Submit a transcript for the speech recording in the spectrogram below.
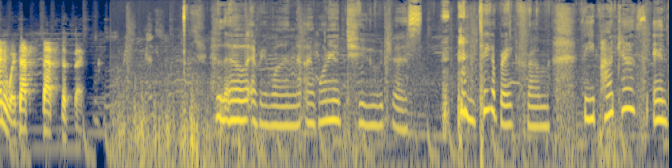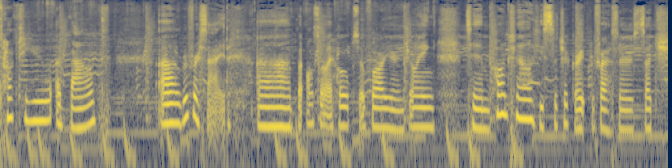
Anyway, that's that's the thing. Hello, everyone. I wanted to just take a break from the podcast and talk to you about uh, Riverside. Uh, but also, I hope so far you're enjoying Tim Cogshell. He's such a great professor, such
